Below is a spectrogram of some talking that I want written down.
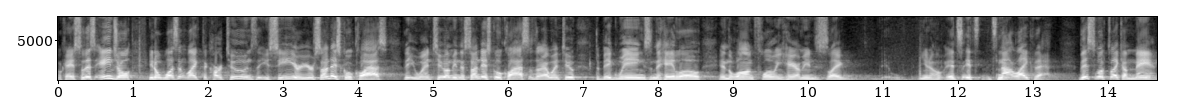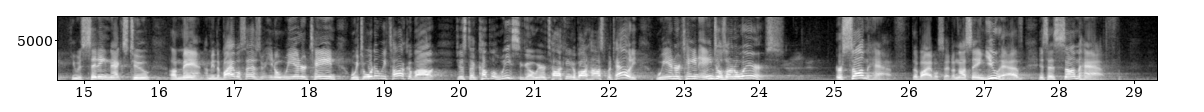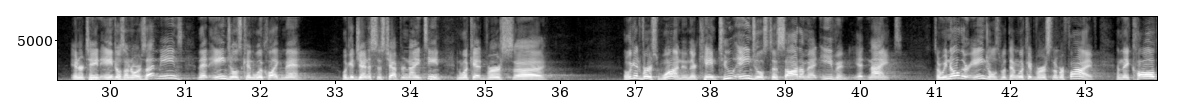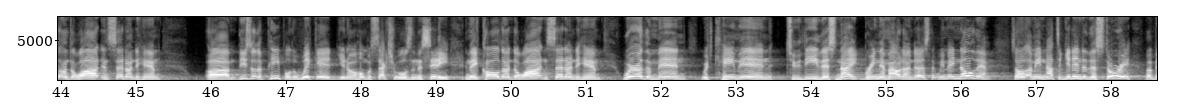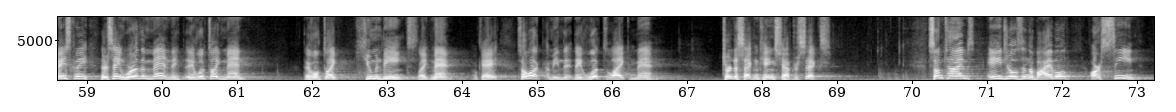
Okay, so this angel, you know, wasn't like the cartoons that you see or your Sunday school class that you went to. I mean, the Sunday school classes that I went to, the big wings and the halo and the long flowing hair. I mean, it's like, you know, it's, it's, it's not like that. This looked like a man. He was sitting next to a man. I mean, the Bible says, you know, we entertain, we, what did we talk about just a couple of weeks ago? We were talking about hospitality. We entertain angels unawares. Or some have, the Bible said. I'm not saying you have, it says some have entertain angels unawares. That means that angels can look like men. Look at Genesis chapter 19 and look at verse uh, look at verse 1. And there came two angels to Sodom at even at night. So we know they're angels, but then look at verse number 5. And they called unto Lot and said unto him, um, these are the people, the wicked, you know, homosexuals in the city. And they called unto Lot and said unto him, Where are the men which came in to thee this night? Bring them out unto us that we may know them. So, I mean, not to get into this story, but basically they're saying, Where are the men? They, they looked like men. They looked like human beings, like men. Okay? So look, I mean, they, they looked like men. Turn to 2 Kings chapter 6. Sometimes angels in the Bible are seen.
